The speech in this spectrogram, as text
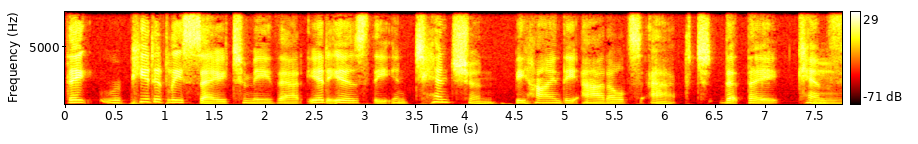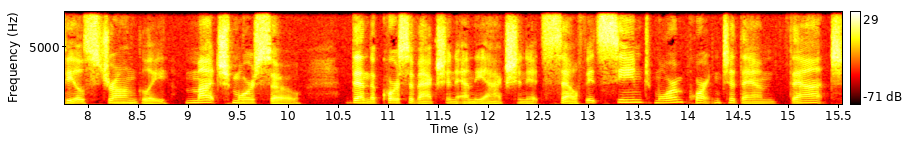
they repeatedly say to me that it is the intention behind the adult's act that they can mm. feel strongly, much more so than the course of action and the action itself. It seemed more important to them that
